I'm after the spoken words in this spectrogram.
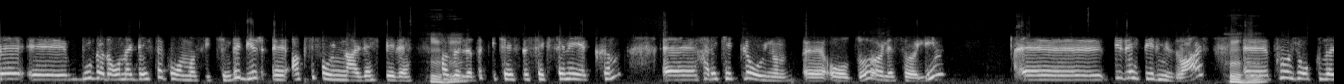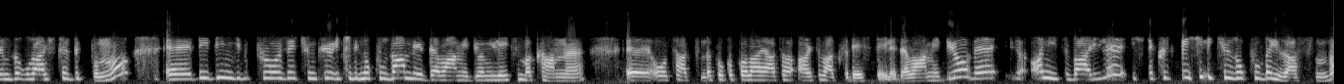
ve e, burada da ona destek olması için de bir e, aktif oyunlar rehberi hı hı. hazırladık. İçerisinde 80'e yakın e, hareketli oyunun e, olduğu öyle söyleyeyim e, bir rehberimiz var. Hı hı. E, proje okullarımıza ulaştırdık bunu. E, dediğim gibi proje çünkü 2009'dan beri devam ediyor. Milli Eğitim Bakanlığı e, ortaklığında Coca-Cola Hayatı Artı Vakfı desteğiyle devam ediyor ve an itibariyle işte 45 il 200 okuldayız aslında.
